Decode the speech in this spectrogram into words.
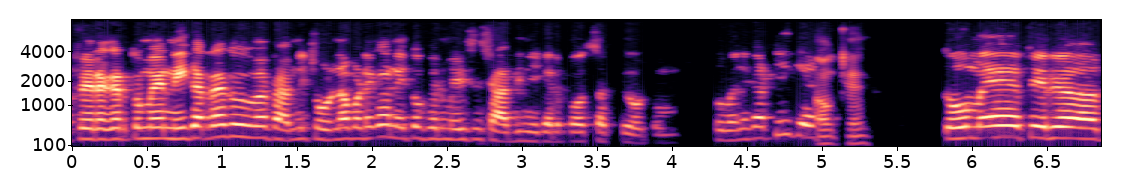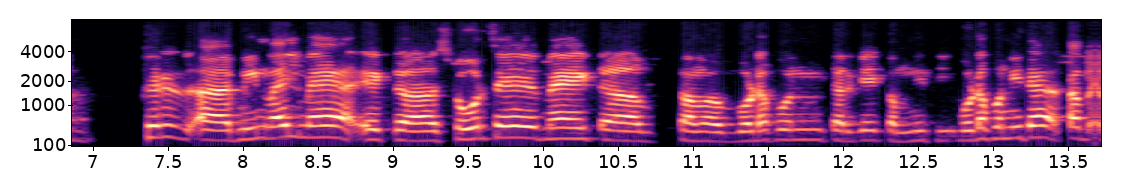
फिर अगर तुम्हें नहीं कर रहा है तो तुम्हें फैमिली छोड़ना पड़ेगा नहीं तो फिर मेरी से शादी नहीं कर पहुँच सकते हो तुम। तो मैंने कहा ठीक है। ओके तो मैं फिर फिर मीनवाइल मैं एक स्टोर से मैं एक वोडाफोन करके कंपनी थी। वोडाफोन नहीं था तब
